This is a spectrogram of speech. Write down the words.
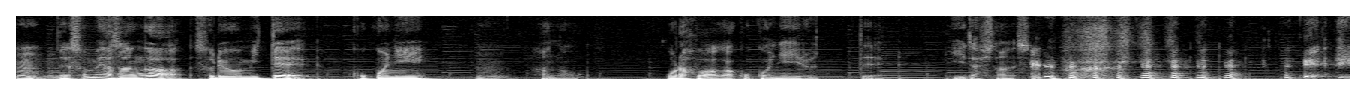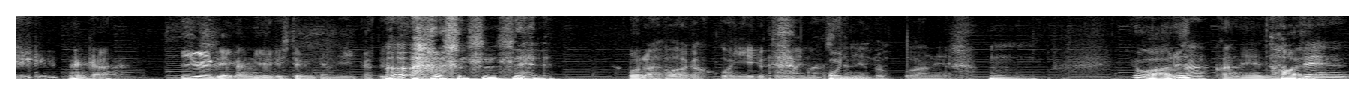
うんうんで染谷さんがそれを見てここにうんあのオラファーがここにいるって言い出したんですよ。なんか幽霊が見える人みたいな言い方です。ねホラファーがここにいると思いましたねここにいる、僕はね。うん、要はあれなんかね、はい全、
